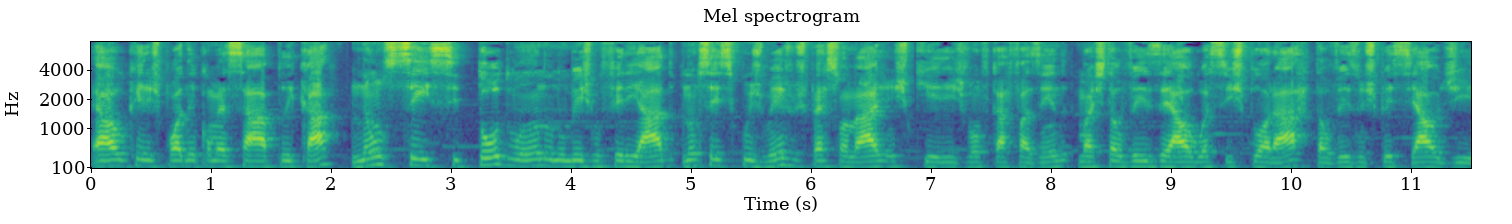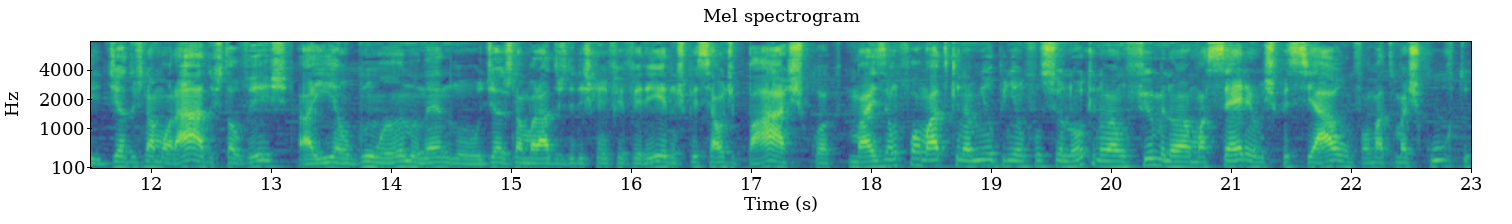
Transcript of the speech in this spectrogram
É algo que eles podem começar a aplicar. Não sei se todo ano no mesmo feriado. Não sei se com os mesmos personagens que eles vão ficar fazendo. Mas talvez é algo a se explorar. Talvez um especial de Dia dos Namorados, talvez. Aí algum ano, né? No Dia dos Namorados deles que é em fevereiro. Um especial de Páscoa. Mas é um formato que, na minha opinião, funcionou. Que não é um filme, não é uma série, é um especial. Um formato mais curto,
